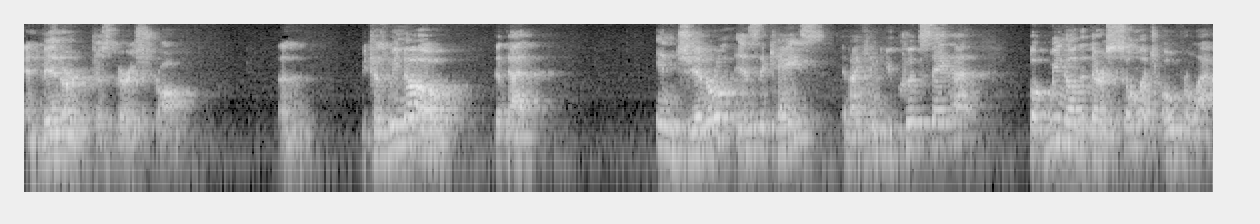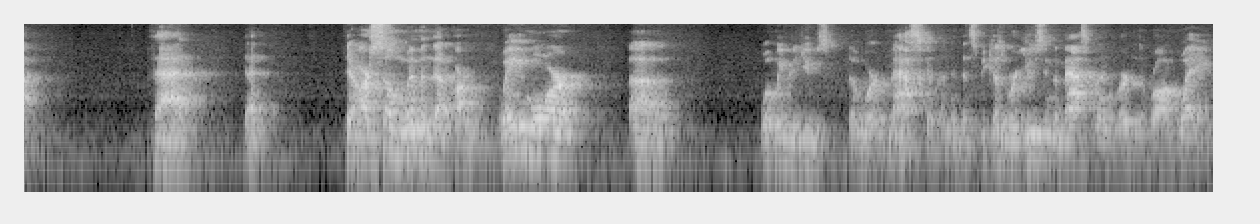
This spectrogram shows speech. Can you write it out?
and men are just very strong. Um, because we know that that in general is the case, and I think you could say that, but we know that there is so much overlap that that there are some women that are way more uh, what we would use the word masculine, and that's because we're using the masculine word in the wrong way.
